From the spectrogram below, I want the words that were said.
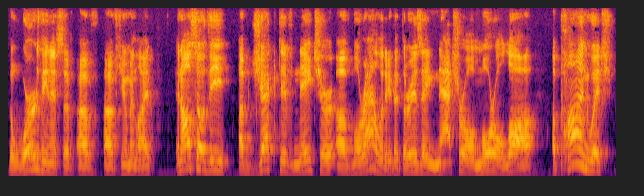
the worthiness of, of, of human life, and also the objective nature of morality, that there is a natural moral law upon which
